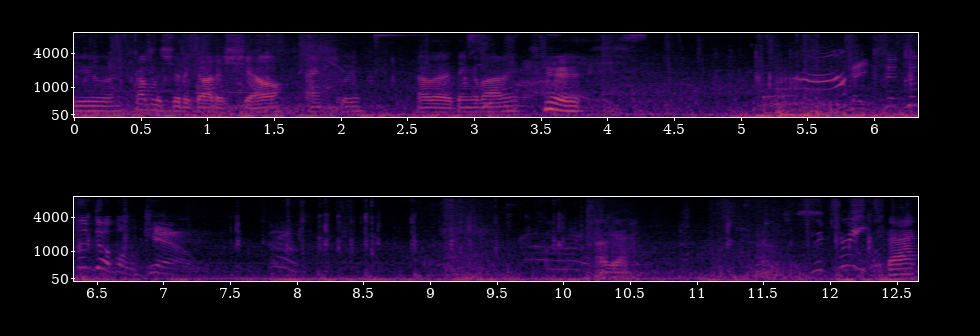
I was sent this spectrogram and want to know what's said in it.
You probably should have got a shell, actually. Now that I think about it. Takes it to the double kill. Okay. Let me just Retreat. back.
